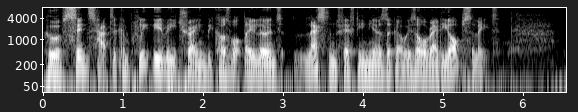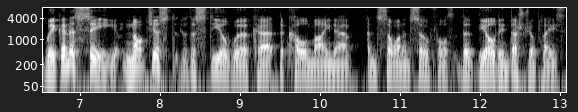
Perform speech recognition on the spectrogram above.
who have since had to completely retrain because what they learned less than 15 years ago is already obsolete. We're going to see not just the steel worker, the coal miner, and so on and so forth, the, the old industrial place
